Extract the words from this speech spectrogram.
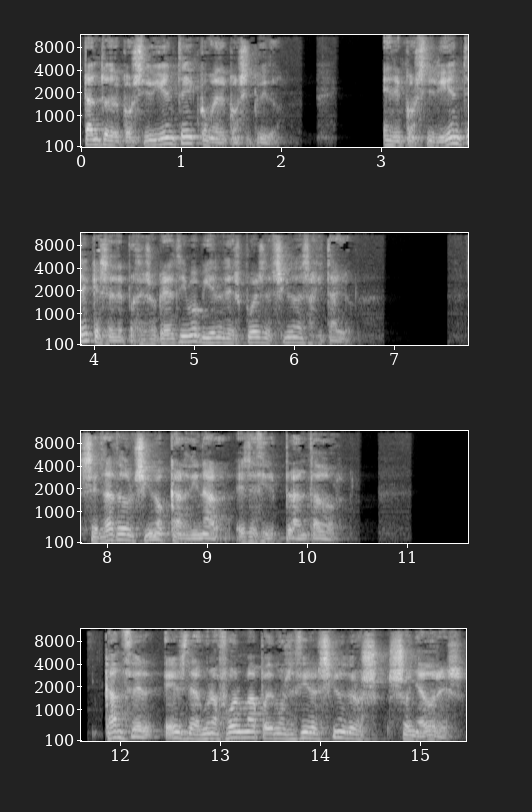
tanto del constituyente como del constituido. En el constituyente, que es el del proceso creativo, viene después del signo de Sagitario. Se trata de un signo cardinal, es decir, plantador. Cáncer es, de alguna forma, podemos decir, el signo de los soñadores.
